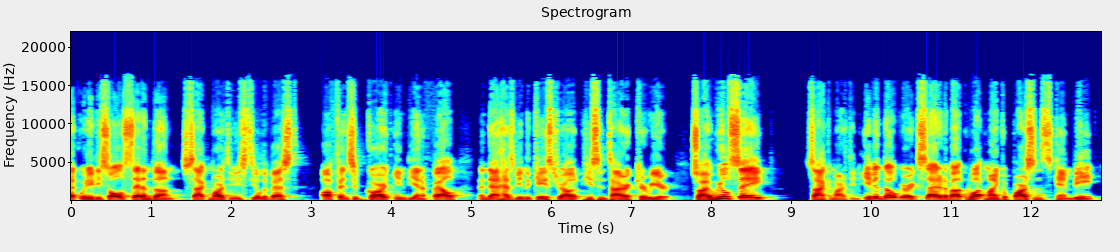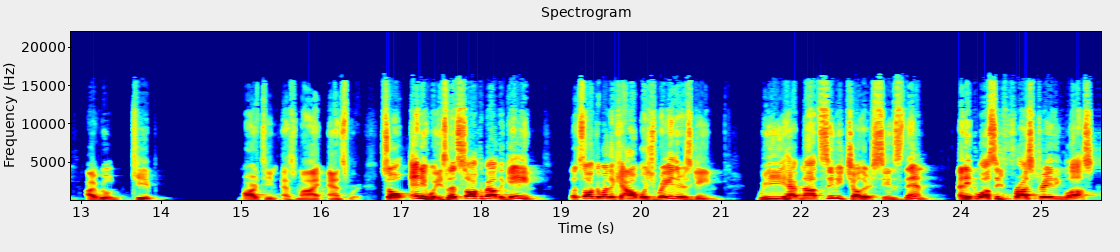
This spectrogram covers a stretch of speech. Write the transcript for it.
that when it is all said and done, Zack Martin is still the best offensive guard in the NFL, and that has been the case throughout his entire career. So I will say Zack Martin. Even though we're excited about what Micah Parsons can be, I will keep Martin as my answer. So, anyways, let's talk about the game. Let's talk about the Cowboys Raiders game. We have not seen each other since then, and it was a frustrating loss.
